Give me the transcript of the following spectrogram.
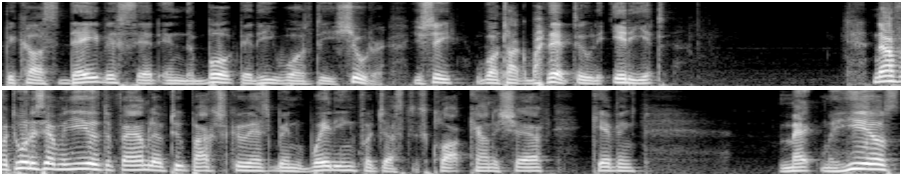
because Davis said in the book that he was the shooter. You see, we're going to talk about that too, the idiot. Now, for 27 years, the family of Tupac Shakur has been waiting for justice. Clark County Sheriff Kevin McMahill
